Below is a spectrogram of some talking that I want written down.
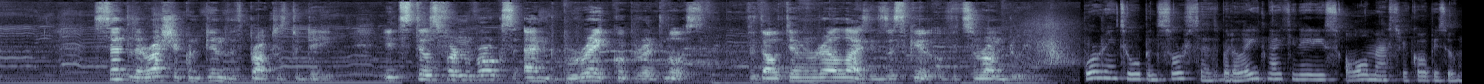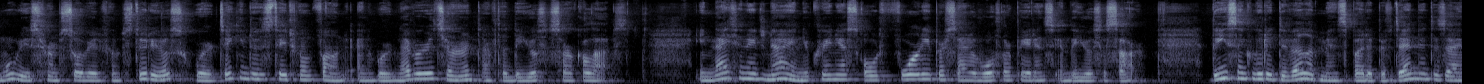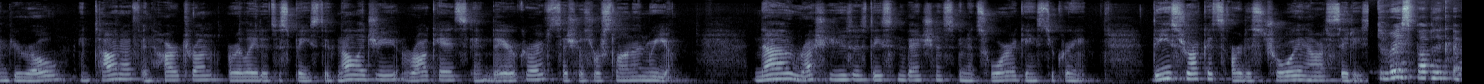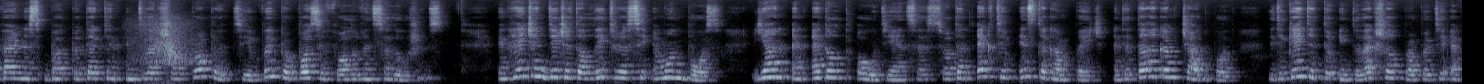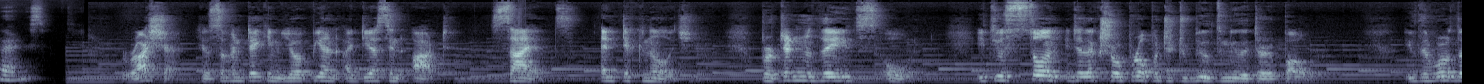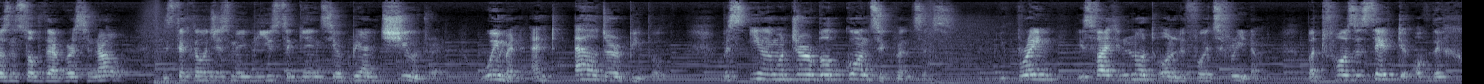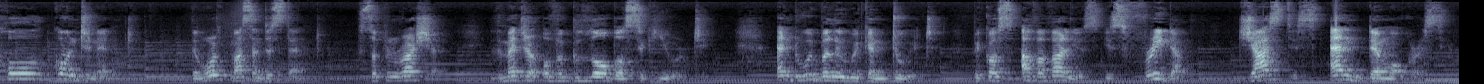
Sadly, Russia continues this practice today. It steals foreign works and breaks copyright laws without even realizing the scale of its wrongdoing. According to open sources, by the late 1980s, all master copies of movies from Soviet film studios were taken to the State Film Fund and were never returned after the USSR collapsed. In 1989, Ukraine owed 40% of author patents in the USSR. These included developments by the Pivdенny Design Bureau, Antonov, and Hartron related to space technology, rockets, and aircraft such as Ruslan and Ria. Now, Russia uses these inventions in its war against Ukraine. These rockets are destroying our cities. To raise public awareness about protecting intellectual property, we propose the following solutions. Enhancing digital literacy among both young and adult audiences through an active Instagram page and a Telegram chatbot dedicated to intellectual property awareness. Russia has often taken European ideas in art, science, and technology, pretending they its own. It used stolen intellectual property to build military power. If the world doesn't stop the aggression now, these technologies may be used against European children, women, and elder people, with even more terrible consequences. Ukraine is fighting not only for its freedom, but for the safety of the whole continent. The world must understand stopping Russia is a matter of a global security. And we believe we can do it because our values is freedom, justice, and democracy.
